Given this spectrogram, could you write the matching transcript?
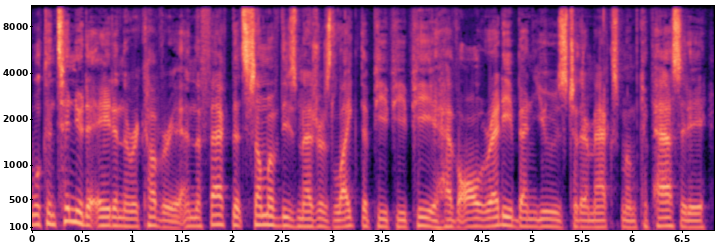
will continue to aid in the recovery. And the fact that some of these measures, like the PPP, have already been used to their maximum capacity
